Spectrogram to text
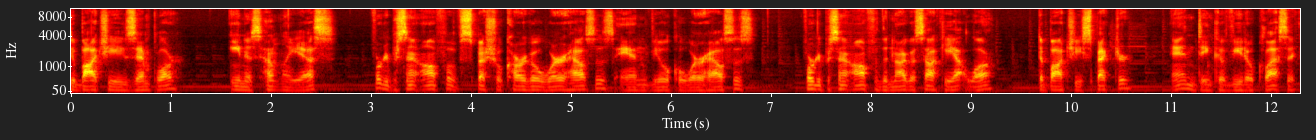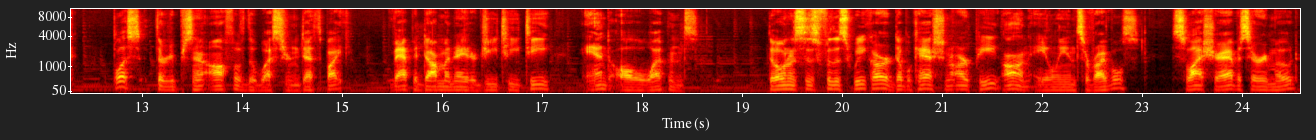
Dewbauchee Exemplar, Enus Huntley S, 40% off of special cargo warehouses and vehicle warehouses, 40% off of the Nagasaki Outlaw, Dewbauchee Spectre, and Dinka Veto Classic, plus 30% off of the Western Death Bike, Vapid Dominator GTT, and all weapons. The bonuses for this week are double cash and RP on Alien Survivals, Slasher Adversary Mode,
